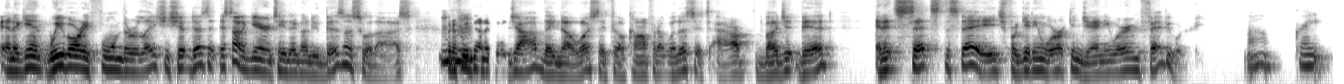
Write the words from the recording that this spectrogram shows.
and again, we've already formed the relationship. Doesn't it's not a guarantee they're going to do business with us, but if we've Mhm. done a good job, they know us, they feel confident with us. It's our budget bid, and it sets the stage for getting work in January and February. Wow, great.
